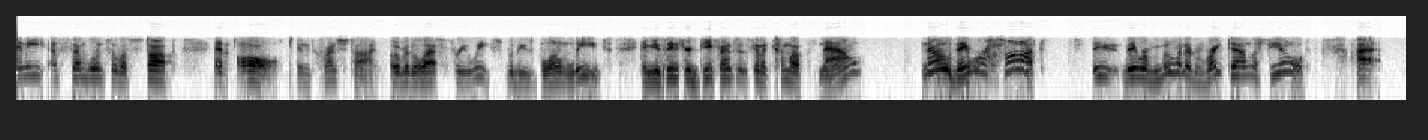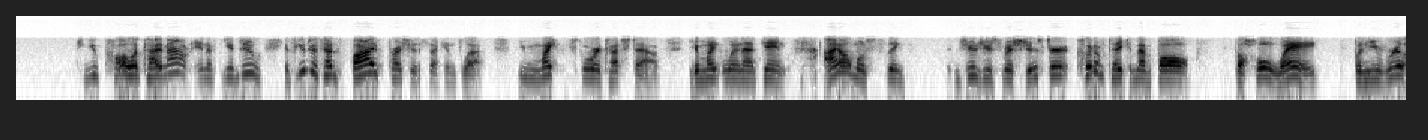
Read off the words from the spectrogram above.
any semblance of a stop at all in crunch time over the last three weeks with these blown leads. And you think your defense is going to come up now? No, they were hot. They they were moving it right down the field. I, you call a timeout, and if you do, if you just had five precious seconds left, you might score a touchdown. You might win that game. I almost think Juju Smith-Schuster could have taken that ball the whole way, but he really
